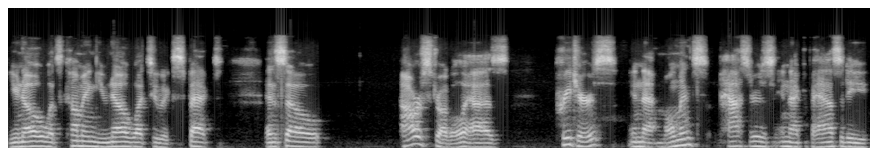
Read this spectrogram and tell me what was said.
You know what's coming. You know what to expect. And so, our struggle as preachers in that moment, pastors in that capacity,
